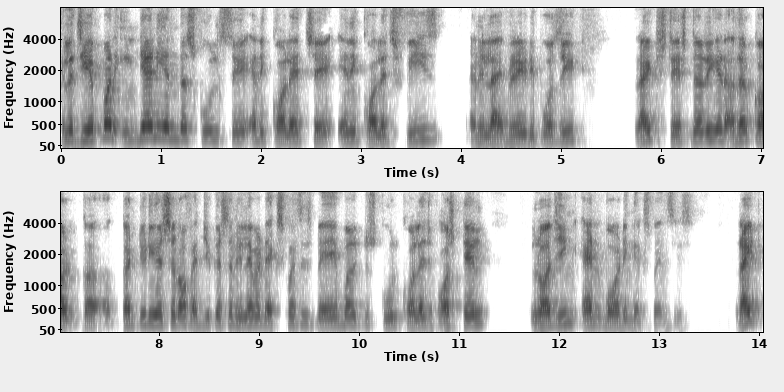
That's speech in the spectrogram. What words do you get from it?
એટલે જે પણ ઇન્ડિયાની અંદર સ્કૂલ છે, એની કોલેજ છે, એની કોલેજ ફીઝ એની library deposit right? Stationery and other co- co- continuation of education relevant expenses payable to school, college, hostel, lodging and boarding expenses. Right?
